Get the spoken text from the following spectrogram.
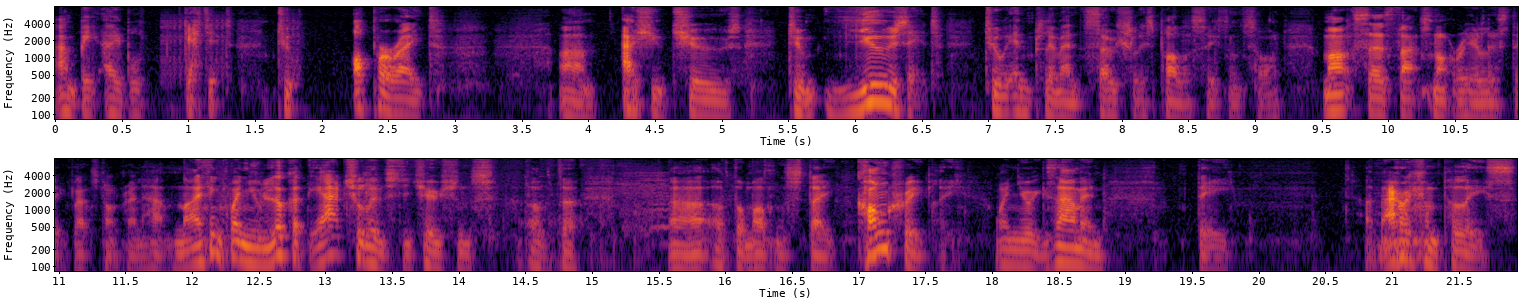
and be able to get it to operate um, as you choose, to use it to implement socialist policies and so on. Marx says that's not realistic, that's not going to happen. I think when you look at the actual institutions of the, uh, of the modern state, concretely, when you examine the American police,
